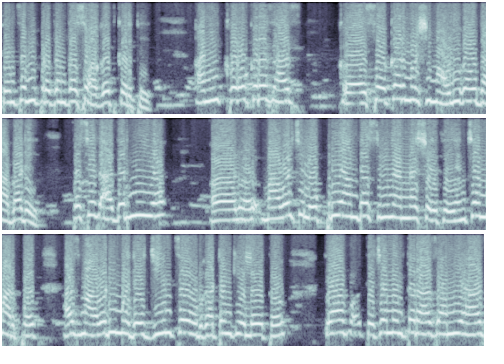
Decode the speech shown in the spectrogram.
त्यांचं मी प्रथमतः स्वागत करते आणि खरोखरच आज सहकार मशी माऊलीभाऊ दाभाडे तसेच आदरणीय मावळचे लोकप्रिय आमदार श्री नाना शेळके यांच्या मार्फत आज मावळीमध्ये जिमचं उद्घाटन केलं होतं. त्या त्याच्यानंतर आज आम्ही आज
